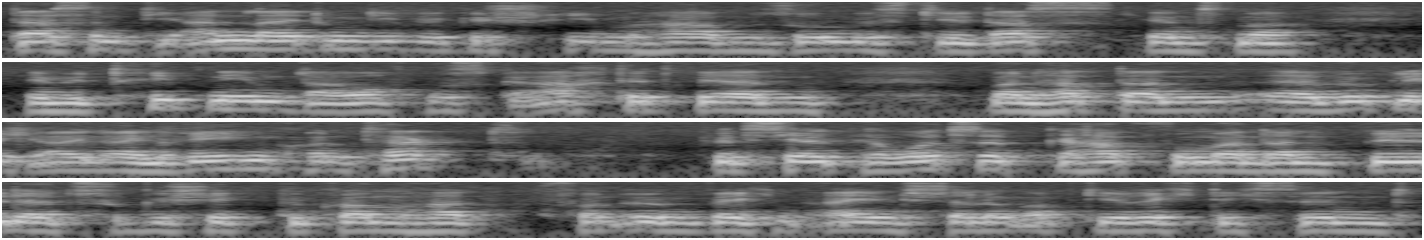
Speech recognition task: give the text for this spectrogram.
das sind die Anleitungen, die wir geschrieben haben, so müsst ihr das jetzt mal in Betrieb nehmen, darauf muss geachtet werden. Man hat dann äh, wirklich einen, einen regen Kontakt, speziell per WhatsApp gehabt, wo man dann Bilder zugeschickt bekommen hat von irgendwelchen Einstellungen, ob die richtig sind,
